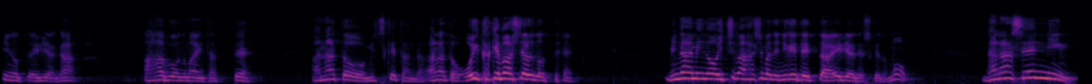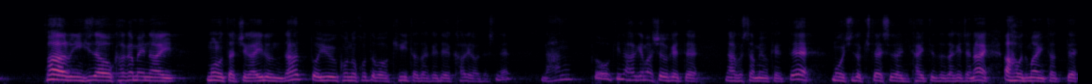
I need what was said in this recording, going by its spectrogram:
祈ったエリアがアハブ王の前に立ってあなたを見つけたんだ。あなたを追いかけ回してやるぞって南の一番端まで逃げていったエリアですけども7,000人バールに膝をかがめない者たちがいるんだというこの言葉を聞いただけで彼はですねなんと大きな励ましを受けて慰めを受けてもう一度北イスラエルに帰っていただけじゃないアハブの前に立って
